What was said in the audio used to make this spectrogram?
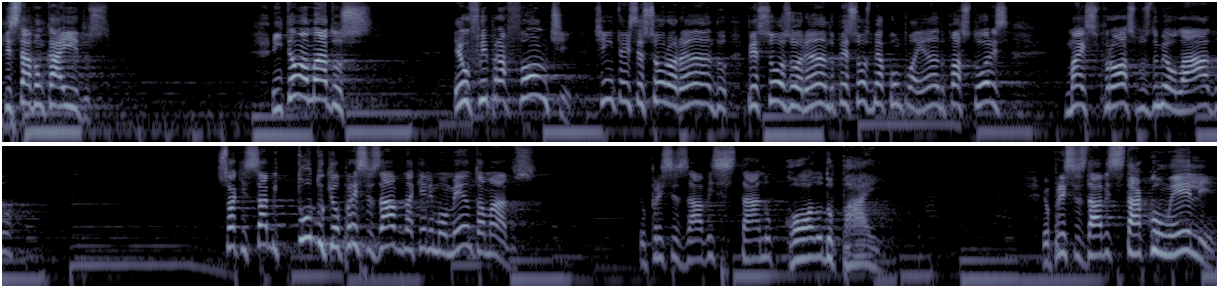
que estavam caídos. Então, amados, eu fui para a fonte, tinha intercessor orando, pessoas orando, pessoas me acompanhando, pastores mais próximos do meu lado. Só que sabe tudo que eu precisava naquele momento, amados? Eu precisava estar no colo do Pai. Eu precisava estar com Ele.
